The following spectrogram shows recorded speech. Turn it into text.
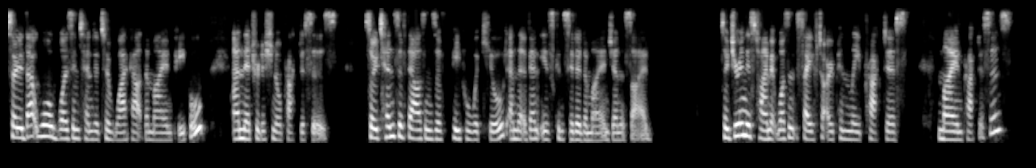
So that war was intended to wipe out the Mayan people and their traditional practices. So tens of thousands of people were killed, and the event is considered a Mayan genocide. So during this time, it wasn't safe to openly practice Mayan practices.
